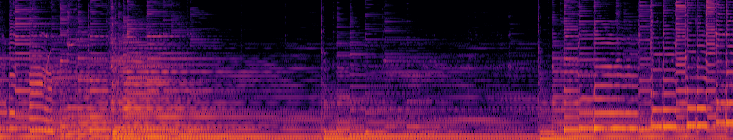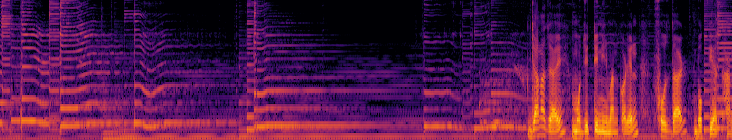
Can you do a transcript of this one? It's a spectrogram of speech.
জানা যায়, মসজিদটি নির্মাণ করেন ফৌজদার বখতিয়ার খান।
